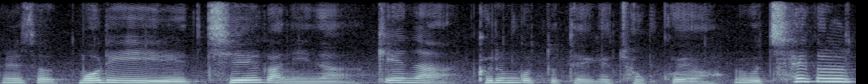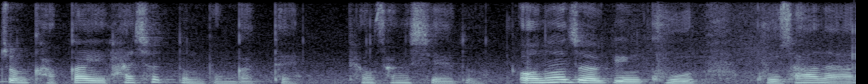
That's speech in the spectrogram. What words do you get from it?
그래서 머리 지혜관이나 깨나 그런 것도 되게 좋고요. 그리고 책을 좀 가까이 하셨던 분 같아. 평상시에도 언어적인 구, 구사나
